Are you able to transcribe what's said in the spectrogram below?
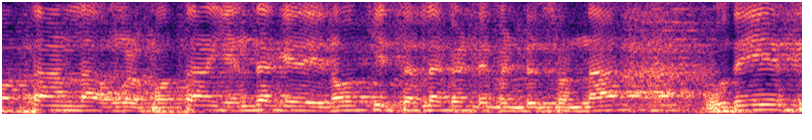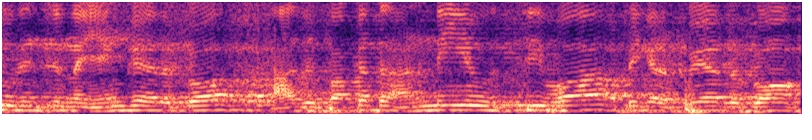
பொத்தான்ல உங்கள் பொத்தான் எந்த நோக்கி செல்ல வேண்டும் என்று சொன்னால் உதயசூரியன் சின்னம் எங்க இருக்கோ அது பக்கத்தில் அன்னியூர் சிவா அப்படிங்கிற பேர் இருக்கும்.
